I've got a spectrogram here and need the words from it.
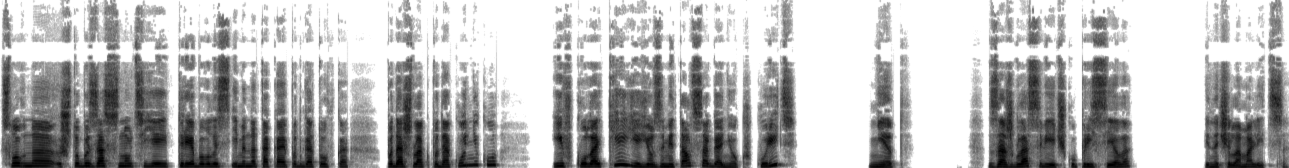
словно, чтобы заснуть ей требовалась именно такая подготовка, подошла к подоконнику, и в кулаке ее заметался огонек. «Курить?» «Нет». Зажгла свечку, присела и начала молиться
